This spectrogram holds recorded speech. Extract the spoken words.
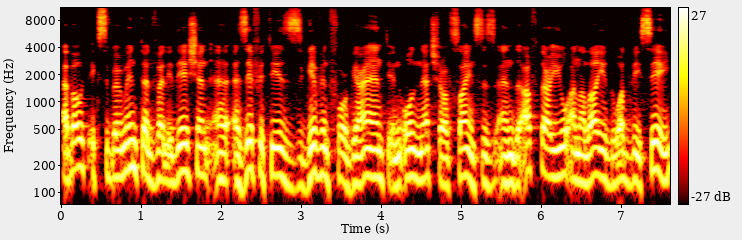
about experimental validation uh, as if it is given for granted in all natural sciences. And after you analyze what they say,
